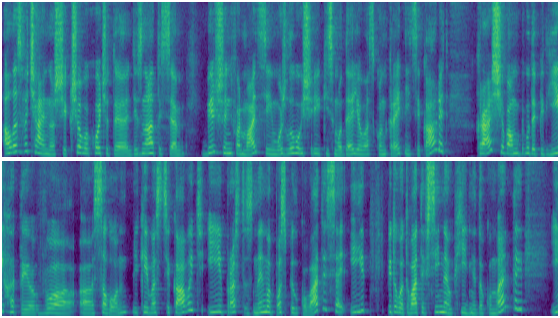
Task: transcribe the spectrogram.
Але, звичайно ж, якщо ви хочете дізнатися більше інформації, можливо, ще якісь моделі вас конкретні цікавлять. Краще вам буде під'їхати в е, салон, який вас цікавить, і просто з ними поспілкуватися і підготувати всі необхідні документи. І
